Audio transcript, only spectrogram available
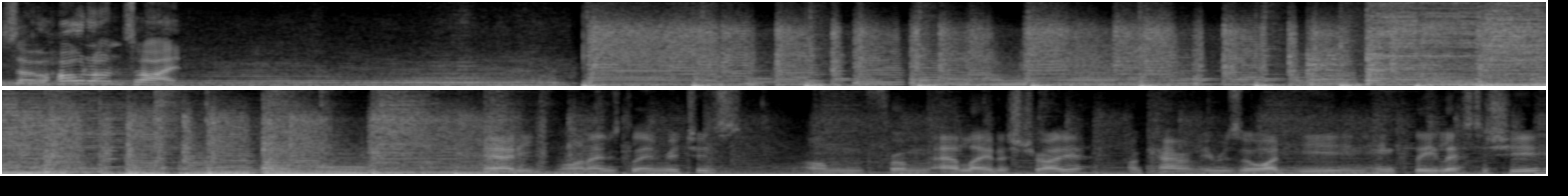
So hold on tight. Howdy, my name's Glen Richards. I'm from Adelaide, Australia. I currently reside here in Hinckley, Leicestershire.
